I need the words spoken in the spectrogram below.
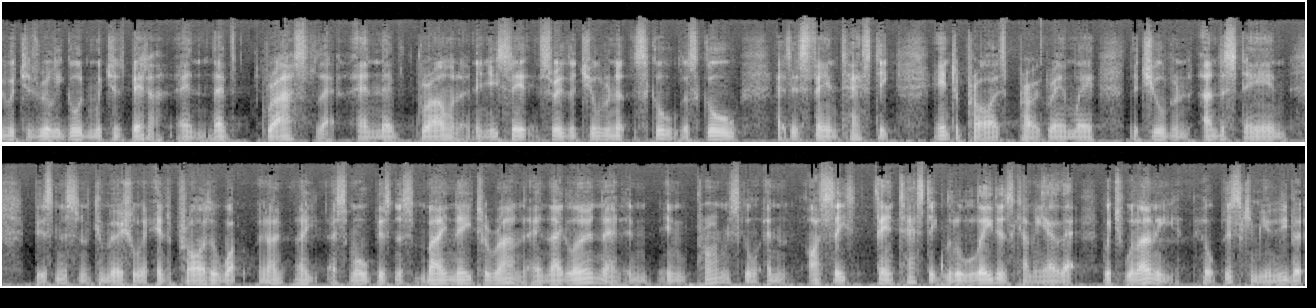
which is really good and which is better and they've grasped that and they've grown it. And you see it through the children at the school. The school has this fantastic enterprise program where the children understand business and commercial enterprise of what you know, a, a, small business may need to run, and they learn that in, in primary school. And I see fantastic little leaders coming out of that, which will only help this community, but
